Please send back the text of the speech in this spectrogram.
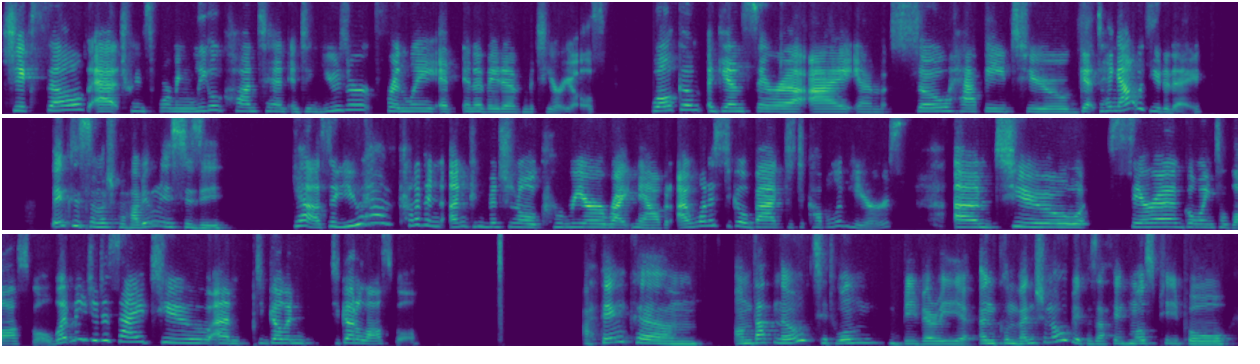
She excels at transforming legal content into user friendly and innovative materials. Welcome again, Sarah. I am so happy to get to hang out with you today. Thank you so much for having me, Susie. Yeah, so you have kind of an unconventional career right now, but I want us to go back just a couple of years um, to Sarah going to law school. What made you decide to um, to go and to go to law school? I think um, on that note, it won't be very unconventional because I think most people,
